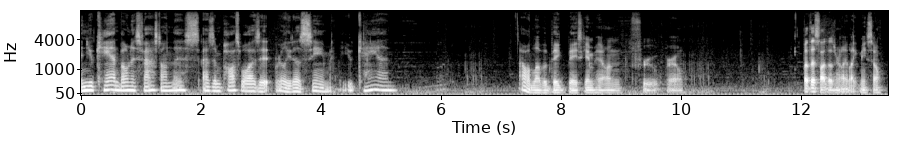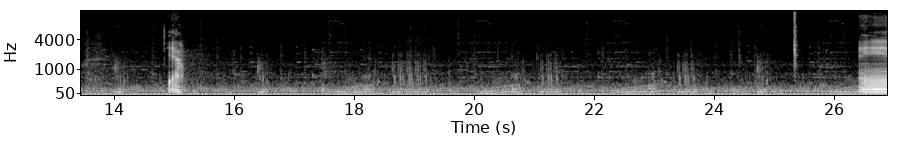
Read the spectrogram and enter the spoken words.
And you can bonus fast on this, as impossible as it really does seem. You can. I would love a big base game hit on fruit, bro. But this slot doesn't really like me, so yeah. Eh.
